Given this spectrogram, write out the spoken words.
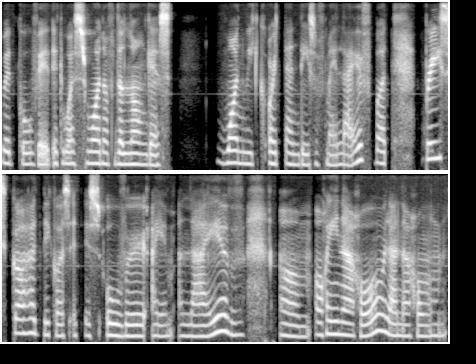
with COVID. It was one of the longest one week or 10 days of my life. But praise God because it is over. I am alive. Um, okay na ako. Wala na akong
